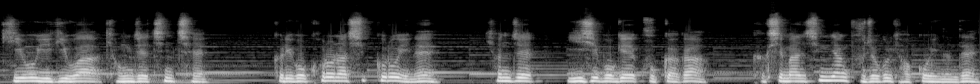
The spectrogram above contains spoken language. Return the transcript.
기후 위기와 경제 침체 그리고 코로나19로 인해 현재 25개 국가가 극심한 식량 부족을 겪고 있는데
